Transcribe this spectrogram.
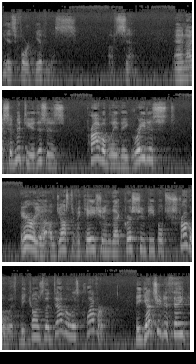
his forgiveness of sin. And I submit to you, this is probably the greatest area of justification that Christian people struggle with because the devil is clever. He gets you to think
